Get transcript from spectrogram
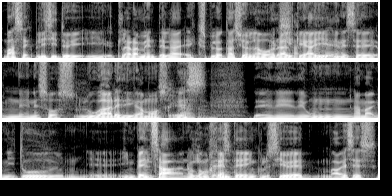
más explícitos y, y claramente la explotación laboral que hay en, ese, en esos lugares, digamos, es. De, de- de una magnitud eh, impensada, ¿no? Con gente inclusive a veces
